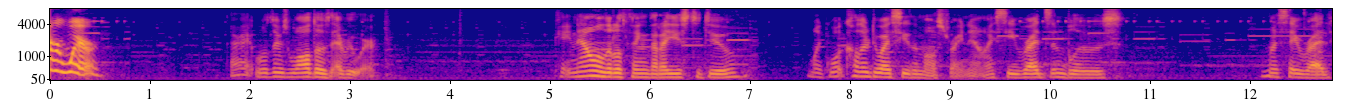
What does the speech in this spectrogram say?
Everywhere! Alright, well there's Waldos everywhere. Okay, now a little thing that I used to do. like, what color do I see the most right now? I see reds and blues. I'm gonna say red.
